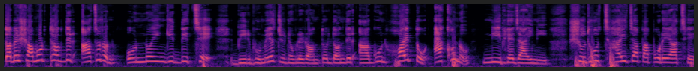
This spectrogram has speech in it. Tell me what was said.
তবে সমর্থকদের আচরণ অন্য ইঙ্গিত দিচ্ছে। বীরভূমে তৃণমূলের অন্তর্দ্বন্দ্বের আগুন হয়তো এখনও নিভে যায়নি। শুধু ছাই চাপা পড়ে আছে।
